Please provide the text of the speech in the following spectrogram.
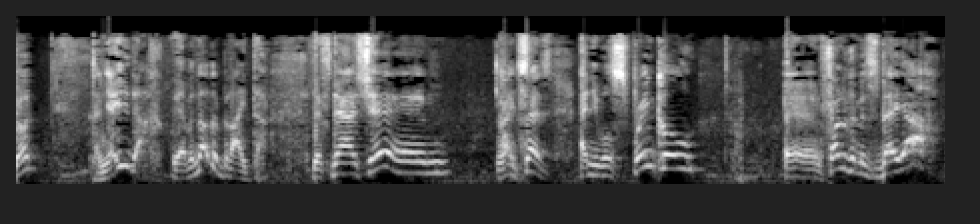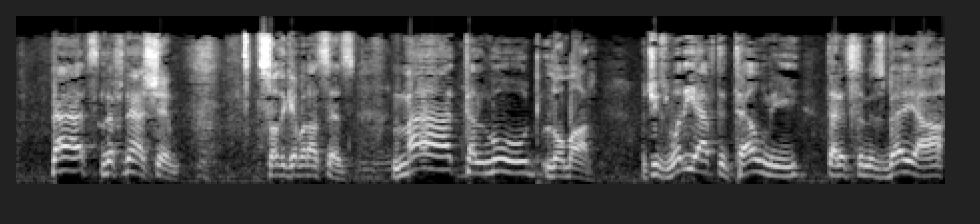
Good. And Yaidach, we have another braita. Lifnei Hashem, right, it says, and you will sprinkle uh, in front of the Mizbeach, that's Lifnei Hashem. So the Gemara says, Ma Talmud Lomar, which is, what do you have to tell me that it's the Mizbeach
